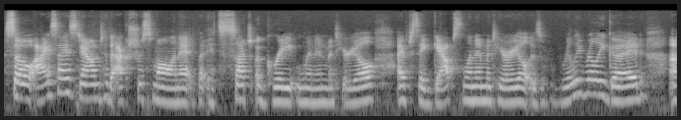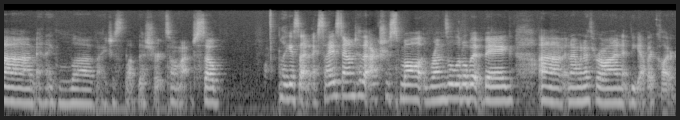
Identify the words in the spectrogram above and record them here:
So I sized down to the extra small in it, but it's such a great linen material. I have to say Gap's linen material is really, really good. Um, and I love, I just love this shirt so much. So like I said, I sized down to the extra small. It runs a little bit big, um, and I'm gonna throw on the other color.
